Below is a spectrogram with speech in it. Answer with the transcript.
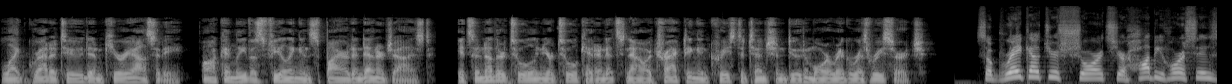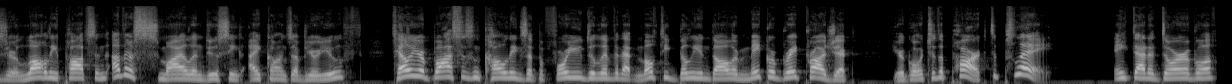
like gratitude and curiosity. Awe can leave us feeling inspired and energized. It's another tool in your toolkit and it's now attracting increased attention due to more rigorous research. So break out your shorts, your hobby horses, your lollipops, and other smile inducing icons of your youth. Tell your bosses and colleagues that before you deliver that multi billion dollar make or break project, you're going to the park to play. Ain't that adorable?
